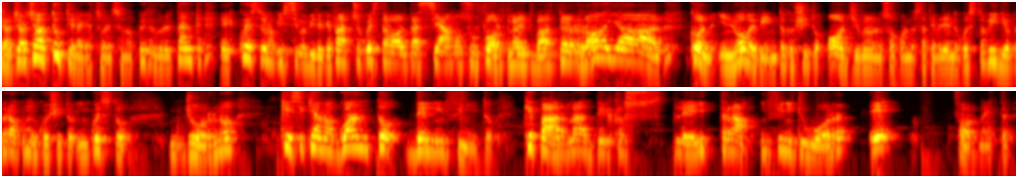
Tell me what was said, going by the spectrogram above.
Ciao ciao ciao a tutti ragazzuoli, sono Pedro il Tank e questo è un nuovissimo video che faccio, questa volta siamo su Fortnite Battle Royale con il nuovo evento che è uscito oggi, voi non so quando state vedendo questo video, però comunque è uscito in questo giorno che si chiama Guanto dell'Infinito, che parla del crossplay tra Infinity War e Fortnite,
